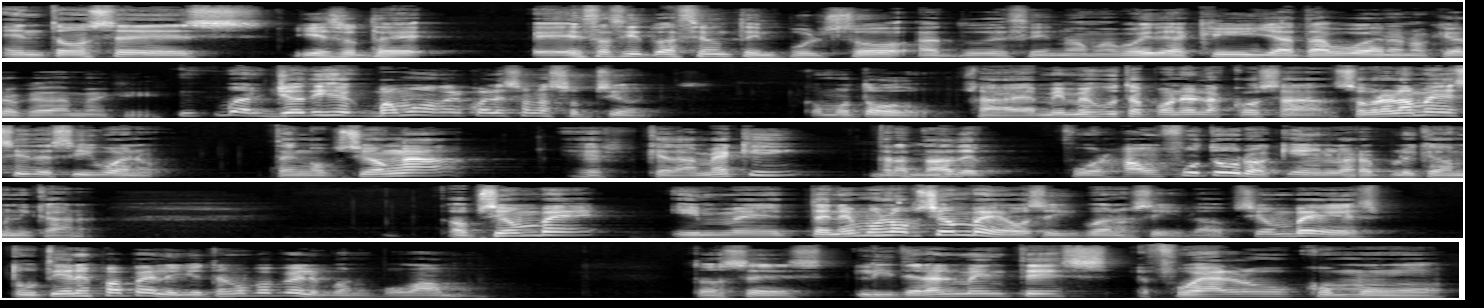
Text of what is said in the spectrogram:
Entonces, Y eso te. Esa situación te impulsó a tú decir, no, me voy de aquí, ya está bueno, no quiero quedarme aquí. bueno, yo dije, vamos a ver cuáles son las opciones. Como todo. O sea, a mí me gusta poner las cosas sobre la mesa y decir, bueno, tengo opción A, es quedarme aquí, tratar Ujú. de forjar un futuro aquí en la República Dominicana. Opción B, y me, ¿tenemos la opción B o sí? Bueno, sí, la opción B es, tú tienes papeles, yo tengo papeles, bueno, pues vamos. Entonces, literalmente fue algo como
